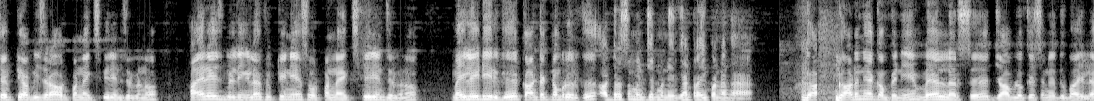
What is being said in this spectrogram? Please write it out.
சேஃப்டி ஆஃபீஸராக ஒர்க் பண்ண எக்ஸ்பீரியன்ஸ் இருக்கணும். ஹைரேஜ் பில்டிங்கில் ஃபிஃப்டீன் இயர்ஸ் ஒர்க் பண்ண எக்ஸ்பீரியன்ஸ் இருக்கணும். மெயில் ஐடி இருக்குது கான்டாக்ட் நம்பரும் இருக்குது அட்ரஸும் மென்ஷன் பண்ணியிருக்கேன் ட்ரை பண்ணுங்க. Gardenia company male nurse job location துபாயில்.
